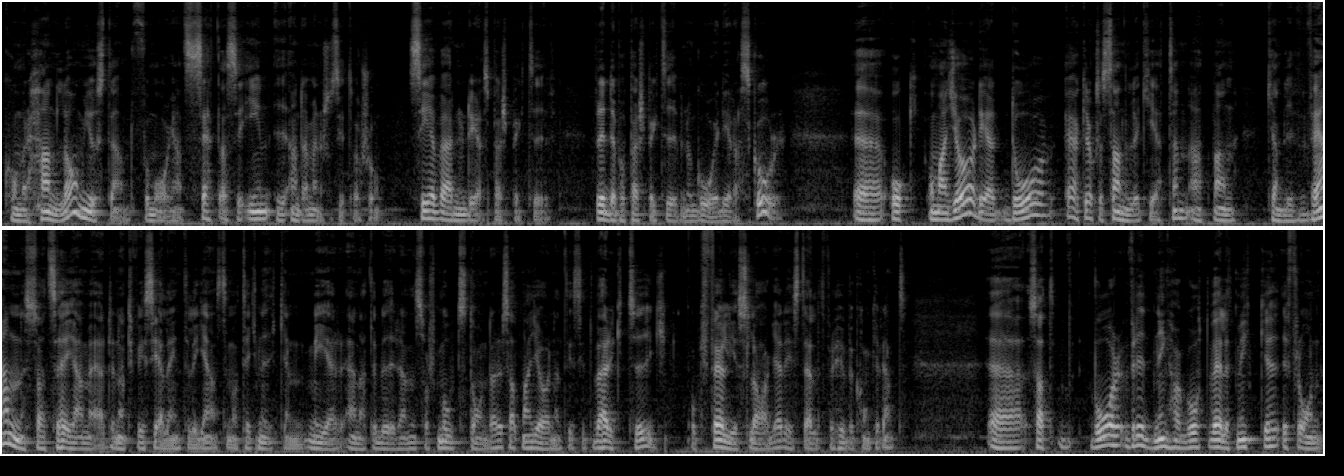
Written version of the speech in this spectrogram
kommer handla om just den förmågan att sätta sig in i andra människors situation. Se världen ur deras perspektiv, vrida på perspektiven och gå i deras skor. Eh, och om man gör det, då ökar också sannolikheten att man kan bli vän så att säga med den artificiella intelligensen och tekniken mer än att det blir en sorts motståndare så att man gör den till sitt verktyg och följeslagare istället för huvudkonkurrent. Eh, så att vår vridning har gått väldigt mycket ifrån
